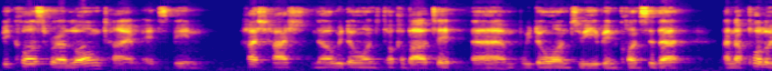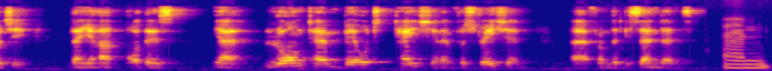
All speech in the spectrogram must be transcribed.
because for a long time it's been hush hush. No, we don't want to talk about it. Um, we don't want to even consider an apology. Then you have all this, yeah, long-term built tension and frustration uh, from the descendants. En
